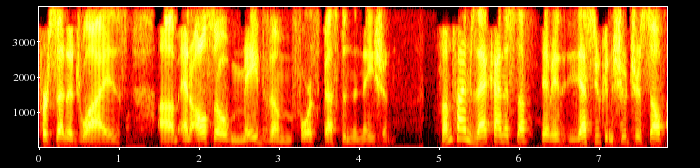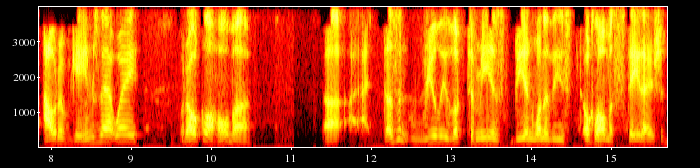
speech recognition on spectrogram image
percentage wise. um, and also made them fourth best in the nation. Sometimes that kind of stuff. I mean, yes, you can shoot yourself out of games that way, but Oklahoma uh, doesn't really look to me as being one of these Oklahoma State, I should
